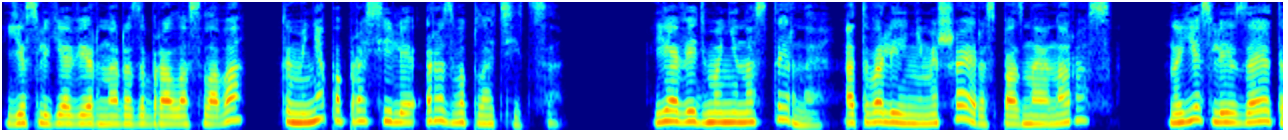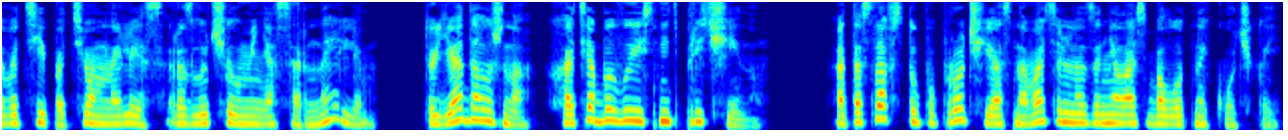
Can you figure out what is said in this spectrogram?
Если я верно разобрала слова, то меня попросили развоплотиться. Я ведьма не настырная, отвали и не мешай, распознаю на раз. Но если из-за этого типа темный лес разлучил меня с Арнеллем, то я должна хотя бы выяснить причину. Отослав ступу прочь, я основательно занялась болотной кочкой.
